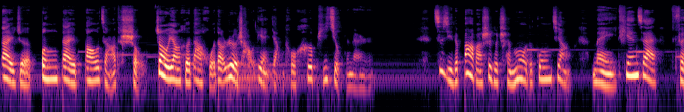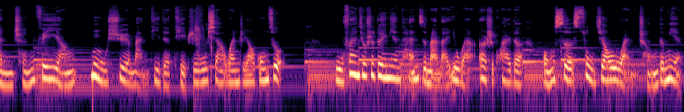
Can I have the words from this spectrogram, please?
带着绷带包扎的手，照样和大伙到热炒店仰头喝啤酒的男人。自己的爸爸是个沉默的工匠，每天在粉尘飞扬、木屑满地的铁皮屋下弯着腰工作。午饭就是对面摊子买来一碗二十块的红色塑胶碗盛的面，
